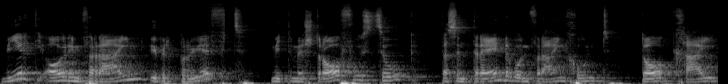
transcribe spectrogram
Wird in eurem Verein überprüft mit einem Strafauszug, dass ein Trainer, der in den Verein kommt, da kein,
